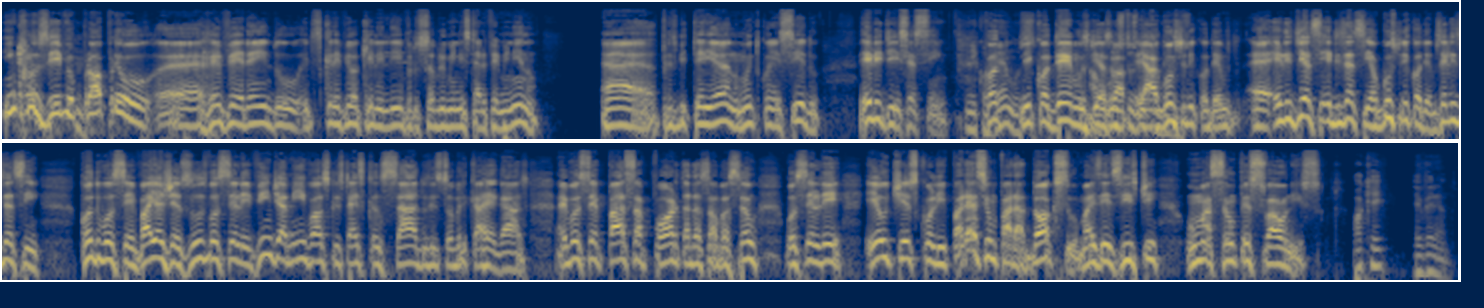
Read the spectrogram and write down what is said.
Inclusive, o próprio é, reverendo escreveu aquele livro sobre o Ministério Feminino, é, presbiteriano, muito conhecido, Ele disse assim. Nicodemos? Nicodemos Dias Augusto Lopes. é, Augusto Nicodemos. É, ele, diz assim, ele diz assim, Augusto Nicodemos, ele diz assim: quando você vai a Jesus, você lê, vinde a mim, vós que estáis cansados e sobrecarregados. Aí você passa a porta da salvação, você lê, eu te escolhi. Parece um paradoxo, mas existe uma ação pessoal nisso. Ok, reverendo.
